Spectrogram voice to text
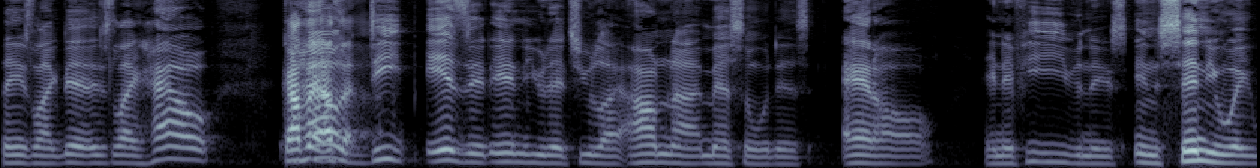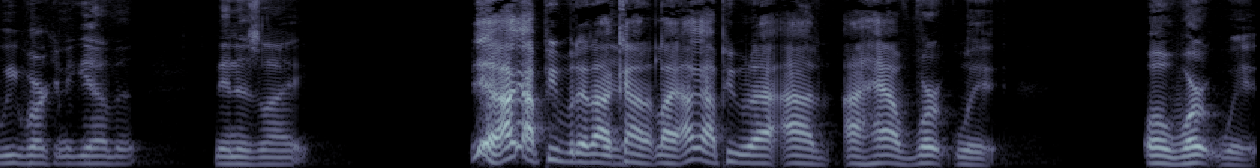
things like that. It's like how I think- I how deep is it in you that you like I'm not messing with this at all? And if he even is insinuate we working together, then it's like Yeah, I got people that I Yeah. kind of like. I got people that I I have worked with or work with.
